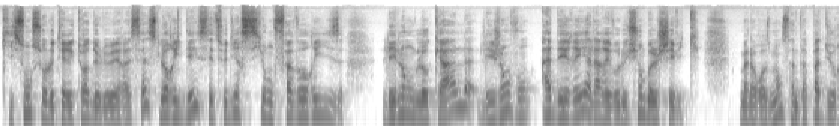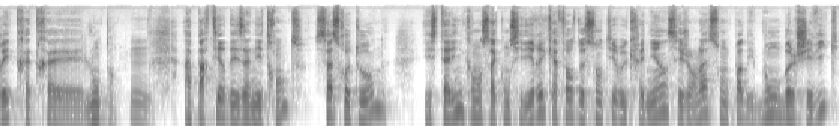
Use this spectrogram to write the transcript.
qui sont sur le territoire de l'URSS, leur idée, c'est de se dire si on favorise les langues locales, les gens vont adhérer à la révolution bolchevique. Malheureusement, ça ne va pas durer très très longtemps. Hmm. À partir des années 30, ça se retourne et Staline commence à considérer qu'à force de se sentir ukrainien, ces gens-là sont pas des bons bolcheviques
